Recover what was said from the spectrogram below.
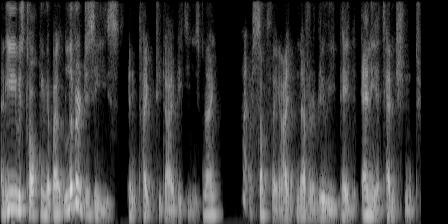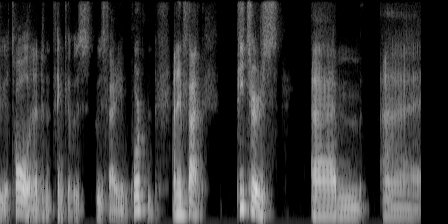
And he was talking about liver disease in type 2 diabetes. Now, that was something I'd never really paid any attention to at all, and I didn't think it was, was very important. And in fact, Peter's um, uh,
